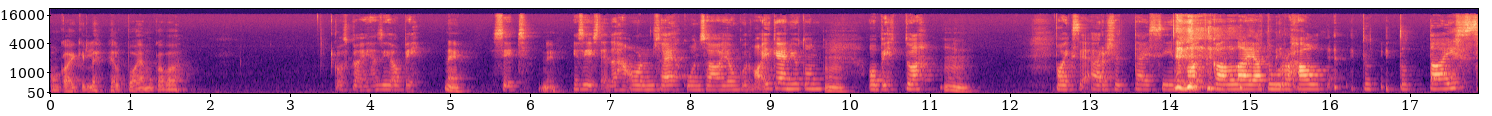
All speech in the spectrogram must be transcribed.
on kaikille helppoa ja mukavaa. Koska eihän siihen opi. Niin. sit. Niin. Ja siisteintähän on se, kun saa jonkun vaikean jutun mm. Opittua. Mm. Vaikka se ärsyttäisi siinä matkalla ja turhaututtaisi.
